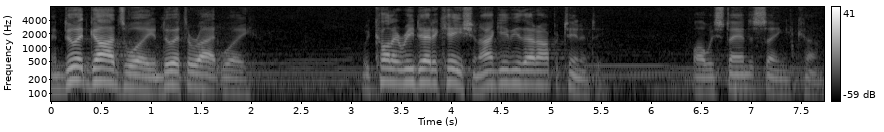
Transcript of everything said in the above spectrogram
and do it God's way and do it the right way. We call it rededication. I give you that opportunity while we stand to sing. You come.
